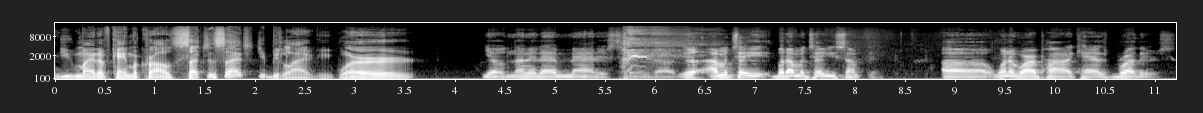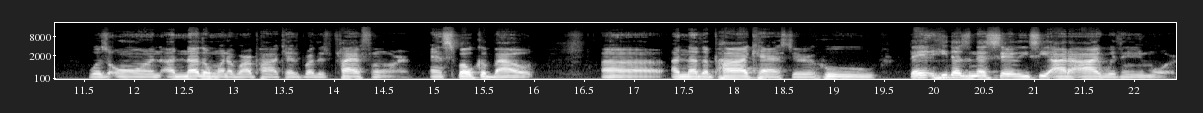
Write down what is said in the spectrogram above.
you might have came across such and such. You'd be like, word. Yo, none of that matters to me, dog. Yeah, I'm gonna tell you, but I'm gonna tell you something. Uh, one of our podcast brothers was on another one of our podcast brothers platform and spoke about uh another podcaster who they he doesn't necessarily see eye to eye with anymore.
